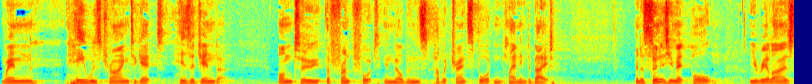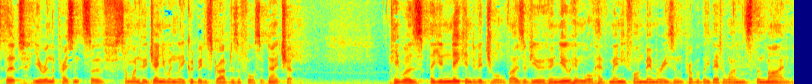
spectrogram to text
when he was trying to get his agenda onto the front foot in Melbourne's public transport and planning debate. And as soon as you met Paul, you realised that you were in the presence of someone who genuinely could be described as a force of nature. He was a unique individual. Those of you who knew him will have many fond memories and probably better ones than mine.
